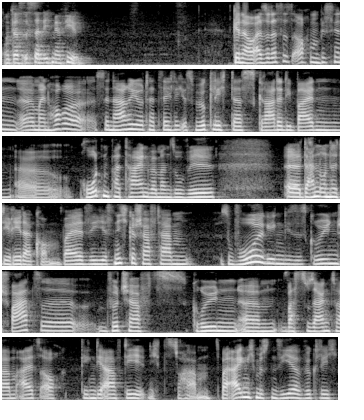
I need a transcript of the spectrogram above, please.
Und das ist dann nicht mehr viel. Genau, also das ist auch ein bisschen äh, mein Horrorszenario tatsächlich, ist wirklich, dass gerade die beiden äh, roten Parteien, wenn man so will, äh, dann unter die Räder kommen, weil sie es nicht geschafft haben, sowohl gegen dieses grün-schwarze Wirtschafts- Grünen ähm, was zu sagen zu haben, als auch gegen die AfD nichts zu haben. Weil eigentlich müssten sie ja wirklich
